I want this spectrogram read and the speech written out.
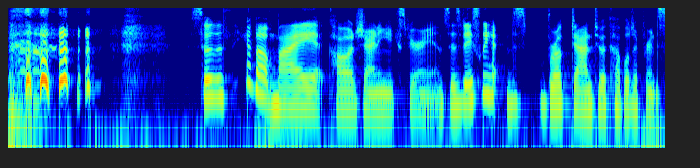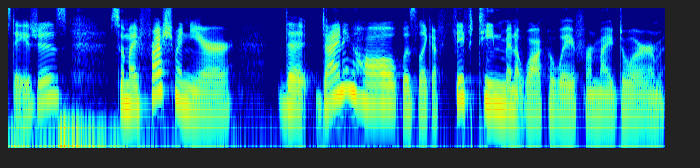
So the thing about my college dining experience is basically this broke down to a couple different stages. So my freshman year, the dining hall was like a 15 minute walk away from my dorm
